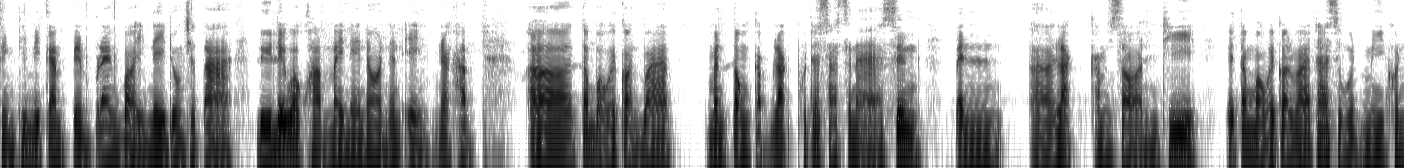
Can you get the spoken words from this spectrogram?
สิ่งที่มีการเปลี่ยนแปลงบ่อยในดวงชะตา หรือเรียกว่าความไม่แน่นอนนั่นเองนะครับเอ่อต้องบอกไว้ก่อนว่ามันตรงกับหลักพุทธศาสนา ซึ่งเป็น หลักคำสอนที่ต้องบอกไว้ก่อนว่าถ้าสมมติมีคน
